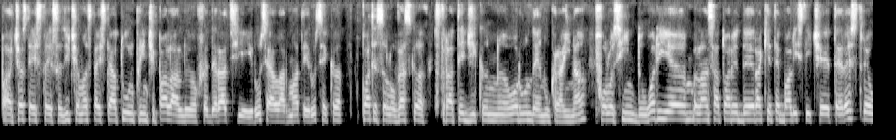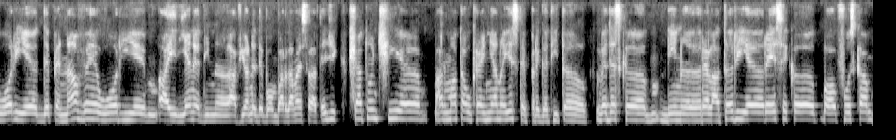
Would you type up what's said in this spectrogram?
Aceasta este, să zicem, ăsta este atul principal al Federației Ruse, al armatei ruse, că poate să lovească strategic în oriunde în Ucraina, folosind ori lansatoare de rachete balistice terestre, ori de pe nave, ori aeriene din avioane de bombardament strategic și atunci armata ucrainiană este pregătită. Vedeți că din relatări reiese că au fost cam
